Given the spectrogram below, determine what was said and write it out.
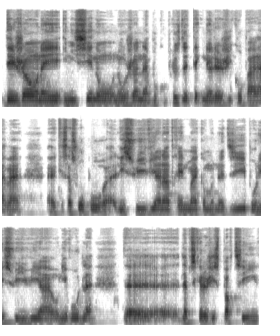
déjà, on a initié nos, jeunes beaucoup plus de technologie qu'auparavant, euh, que ce soit pour euh, les suivis en entraînement, comme on a dit, pour les suivis euh, au niveau de la, psychologie sportive.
